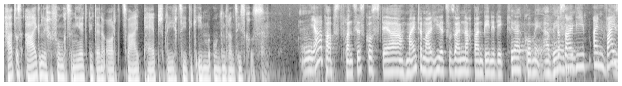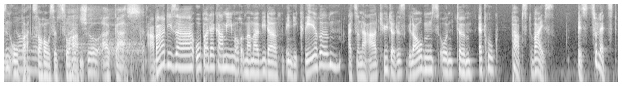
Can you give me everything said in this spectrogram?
hat das eigentlich funktioniert mit dieser Art zwei Päpste gleichzeitig ihm und dem Franziskus? Ja, Papst Franziskus, der meinte mal hier zu seinem Nachbarn Benedikt, das sei wie ein Waisenoper zu Hause zu haben. Aber dieser Opa, der kam ihm auch immer mal wieder in die Quere, als so eine Art Hüter des Glaubens und ähm, er trug Papst weiß. Bis zuletzt.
